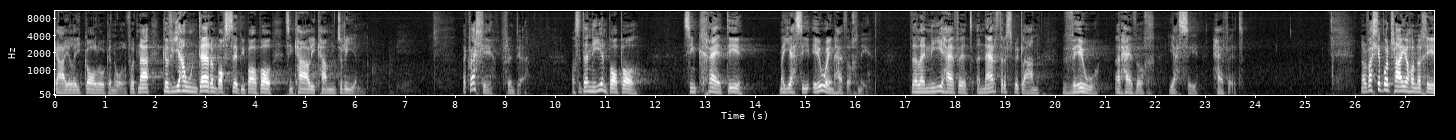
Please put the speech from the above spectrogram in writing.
gael ei golwg yn ôl. Fod yna gyfiawnder yn bosib i bobl sy'n cael eu camdrin. Ac felly, ffrindiau, os ydy ni yn bobl sy'n credu mae Iesu yw ein heddwch ni, ddylen ni hefyd yn nerth yr ysbryd glân fyw yr heddwch Iesu hefyd. Nawr, falle bod rhai ohonoch chi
